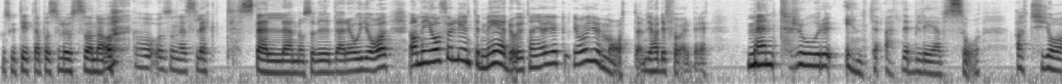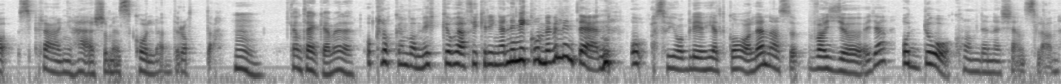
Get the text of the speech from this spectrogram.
de skulle titta på slussarna och, och, och sådana släktställen och så vidare. Och jag, ja men jag följer inte med då utan jag, gör- jag gör maten. Vi hade förberett. Men tror du inte att det blev så att jag sprang här som en skollad drotta? Mm kan tänka mig det. Och klockan var mycket och jag fick ringa. Nej, ni kommer väl inte än? Och alltså jag blev helt galen. Alltså, vad gör jag? Och då kom den här känslan.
